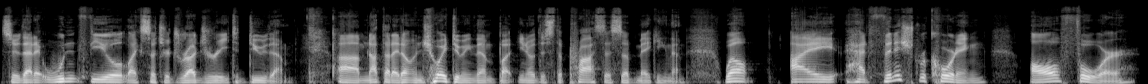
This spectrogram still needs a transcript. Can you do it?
so that it wouldn't feel like such a drudgery to do them. Um, not that I don't enjoy doing them, but you know, this the process of making them. Well, I had finished recording all four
